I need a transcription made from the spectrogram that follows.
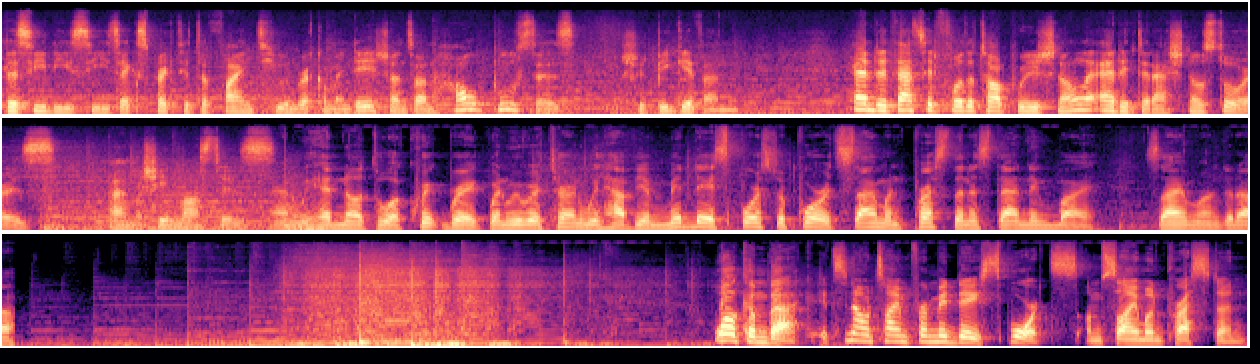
The CDC is expected to fine tune recommendations on how boosters should be given. And that's it for the top regional and international stories. I'm Shane Masters. And we head now to a quick break. When we return, we'll have your midday sports report. Simon Preston is standing by. Simon, good afternoon. Welcome back. It's now time for Midday Sports. I'm Simon Preston.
